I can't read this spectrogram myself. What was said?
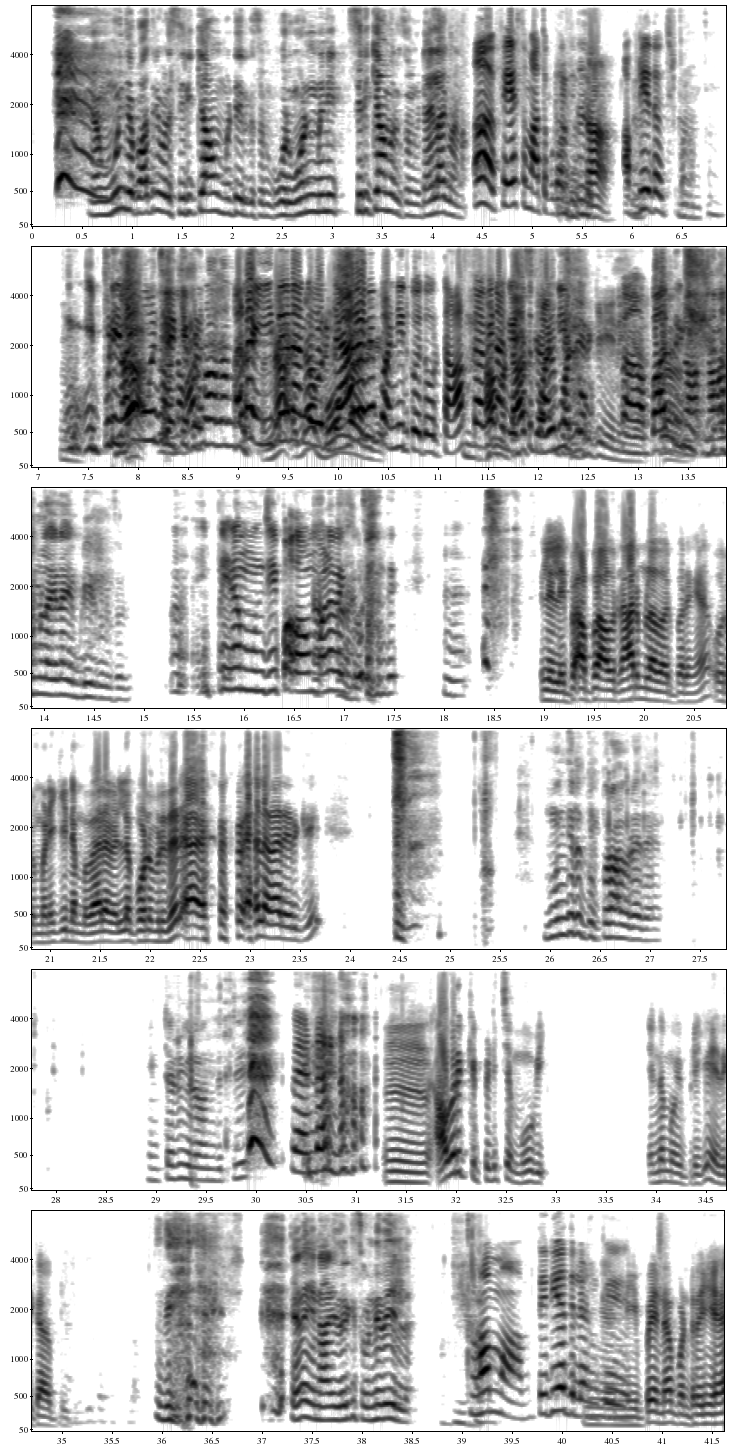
என் மூஞ்ச பார்த்துட்டு இவளை சிரிக்காம மட்டும் இருக்க சொல்லுங்க ஒரு ஒன் மினிட் சிரிக்காம இருக்க சொல்லுங்க டைலாக் வேணாம். ஆ ஃபேஸ மாத்த கூடாது. அப்படியே தான் வச்சிருக்கணும். இப்படி எல்லாம் மூஞ்சி வைக்க தான் ஆனா இத என்ன- நாங்க என்ன ஒரு போங்கா டேராவே இருக்கு. பண்ணிருக்கோம் இது ஒரு டாஸ்காவே ஆமா, நாங்க எடுத்து task-ஆவே பண்ணிருக்கோம் பண்ணிருக்கீங்க நீங்க. ஆ, பாத்துருக்கீங்க. நார்மலா எப்படி இருக்குன்னு சொல்லு. இப்படி எல்லாம் மூஞ்சி பாவமாலாம் வைக்க கூடாது. இல்ல இல்ல இப்ப அப்ப அவர் நார்மலாவா இருப்பாருங்க ஒரு மணிக்கு நம்ம வேற வெளில போகணும் பிரதர் வேலை வேற இருக்கு. மூஞ்சில துப்புரா பிரதர் இன்டர்வியூல வந்துட்டு. வேண்டாம்ண்ணா ம், அவருக்கு பிடிச்ச மூவி எந்த மூவி பிடிக்கும்? எதுக்காக பிடிக்கும்? ஏன்னா நான் இது வரைக்கும் சொன்னதே இல்லை. ஆமா தெரியாதுல்ல எனக்கு. நீங்க இப்ப என்ன பண்றீங்க?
